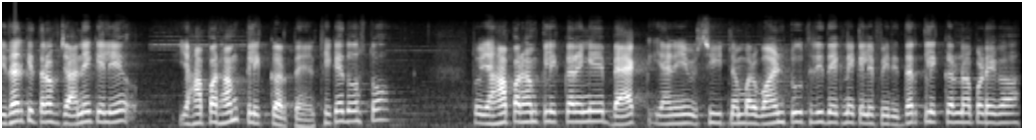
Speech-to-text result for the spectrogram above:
इधर की तरफ़ जाने के लिए यहाँ पर हम क्लिक करते हैं। ठीक है दोस्तों? तो यहाँ पर हम क्लिक करेंगे बैक यानी sheet number one two three देखने के लिए फिर इधर क्लिक करना पड़ेगा।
